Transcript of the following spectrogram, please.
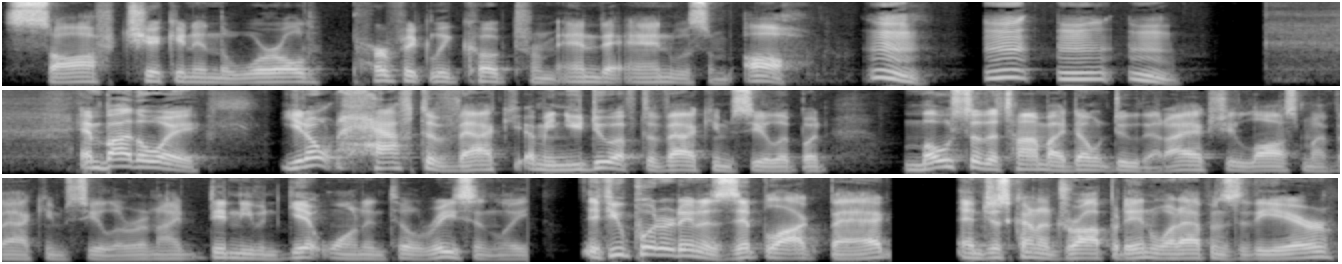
soft chicken in the world, perfectly cooked from end to end with some, oh, mmm, Mm-mm-mm. And by the way, you don't have to vacuum. I mean, you do have to vacuum seal it, but most of the time I don't do that. I actually lost my vacuum sealer and I didn't even get one until recently. If you put it in a Ziploc bag and just kind of drop it in, what happens to the air?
